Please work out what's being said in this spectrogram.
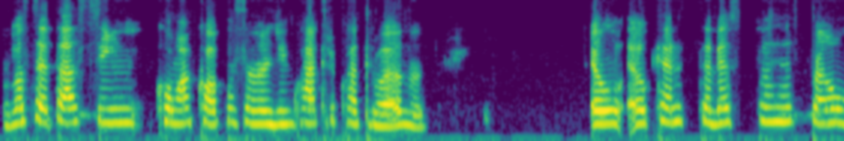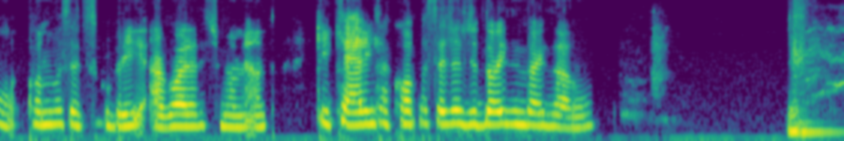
você tá assim com a Copa sendo de 4 em 4 anos. Eu, eu quero saber a sua reação quando você descobrir, agora neste momento, que querem que a Copa seja de dois em dois anos.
